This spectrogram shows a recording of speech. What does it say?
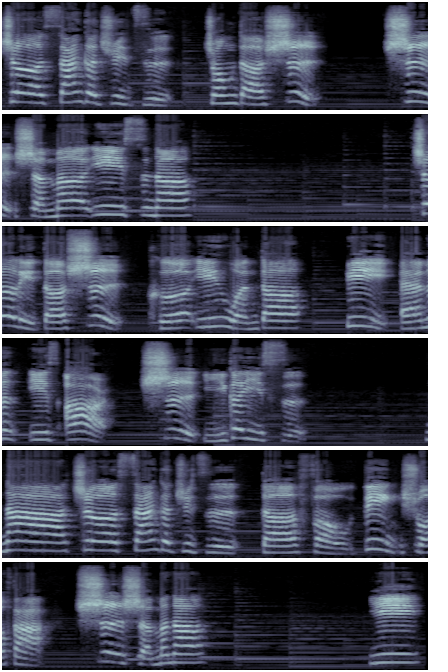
这三个句子。中的是是什么意思呢？这里的是和英文的 BM is are 是一个意思。那这三个句子的否定说法是什么呢？一，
